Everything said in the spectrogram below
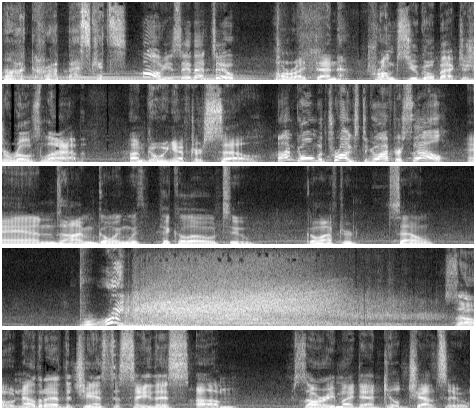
Ah, crap baskets. Oh, you say that too. All right then. Trunks, you go back to Gero's lab. I'm going after Cell. I'm going with Trunks to go after Cell. And I'm going with Piccolo to go after Cell. Break! So, now that I have the chance to say this, um, sorry my dad killed Chaozu.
